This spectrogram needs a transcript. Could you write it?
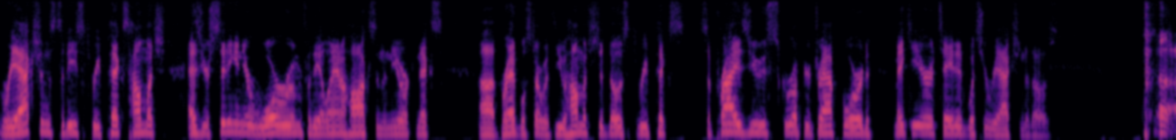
reactions to these three picks, how much, as you're sitting in your war room for the Atlanta Hawks and the New York Knicks, uh, Brad, we'll start with you. How much did those three picks surprise you, screw up your draft board, make you irritated? What's your reaction to those? Uh,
